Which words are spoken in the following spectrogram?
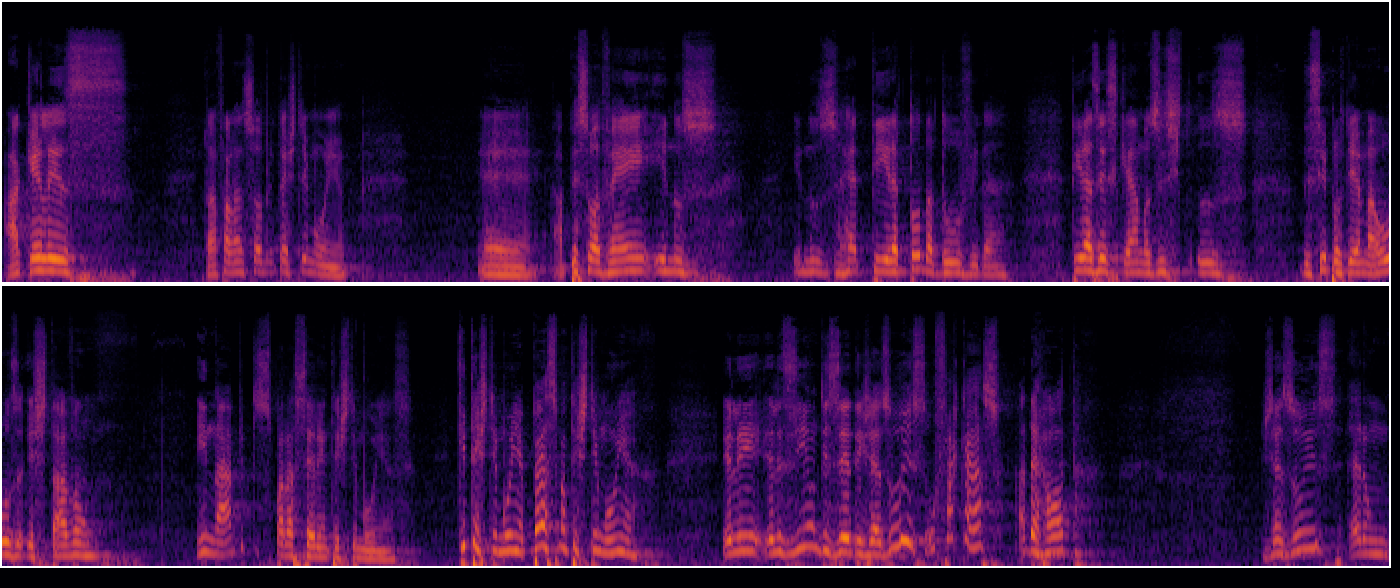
Aqueles. Está falando sobre testemunho. É, a pessoa vem e nos e nos retira toda dúvida, tira as escamas. Os, os discípulos de Emaús estavam inaptos para serem testemunhas. Que testemunha? Péssima testemunha. Ele, eles iam dizer de Jesus o fracasso, a derrota. Jesus era um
